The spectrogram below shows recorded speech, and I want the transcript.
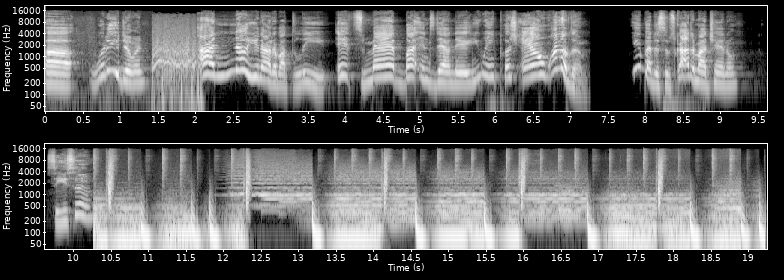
Uh, what are you doing? I know you're not about to leave. It's mad buttons down there. You ain't push on one of them. You better subscribe to my channel. See you soon.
